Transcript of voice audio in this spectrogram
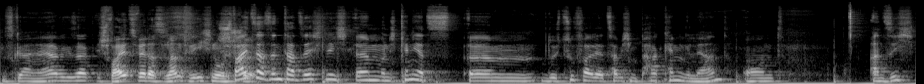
Das ist geil. Ja, wie gesagt, Schweiz wäre das Land wie ich nur Schweizer Schrift. sind tatsächlich, ähm, und ich kenne jetzt ähm, durch Zufall, jetzt habe ich ein paar kennengelernt und an sich,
